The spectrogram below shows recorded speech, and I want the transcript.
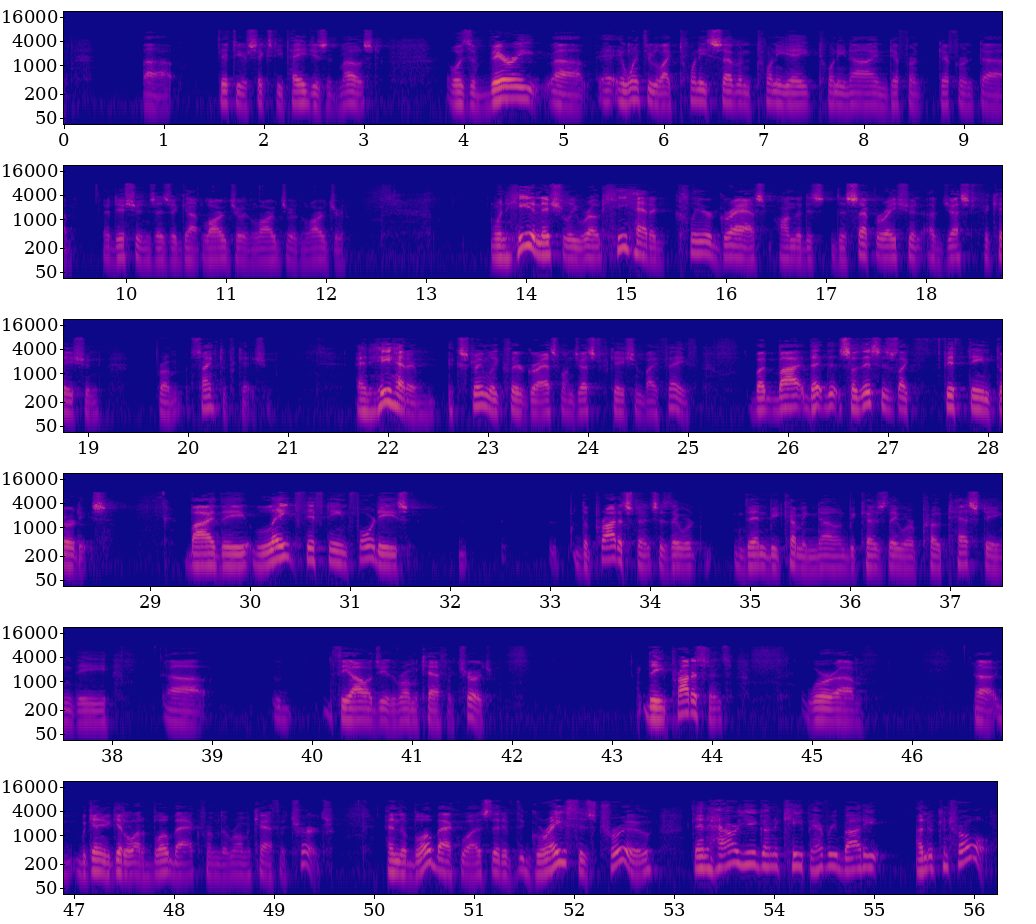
uh, 50 or 60 pages at most, was a very, uh, it went through like 27, 28, 29 different, different uh, editions as it got larger and larger and larger. When he initially wrote, he had a clear grasp on the, the separation of justification from sanctification. And he had an extremely clear grasp on justification by faith. But by, that, so this is like 1530s. By the late 1540s, the Protestants, as they were then becoming known, because they were protesting the uh, theology of the Roman Catholic Church, the Protestants were um, uh, beginning to get a lot of blowback from the Roman Catholic Church. And the blowback was that if the grace is true, then how are you going to keep everybody under control?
